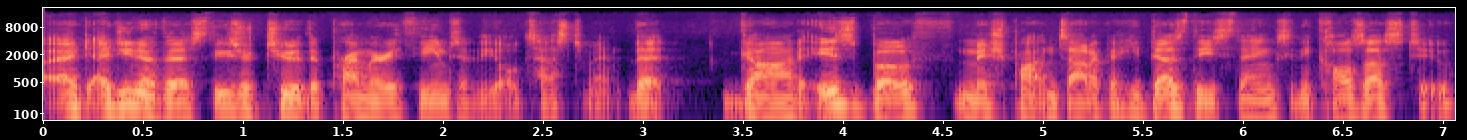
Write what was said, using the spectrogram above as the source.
I, I, do know this. These are two of the primary themes of the Old Testament. That God is both Mishpat and Zadokah. He does these things and he calls us to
